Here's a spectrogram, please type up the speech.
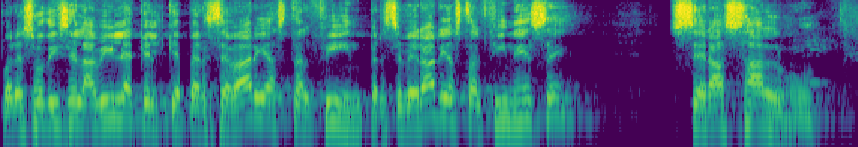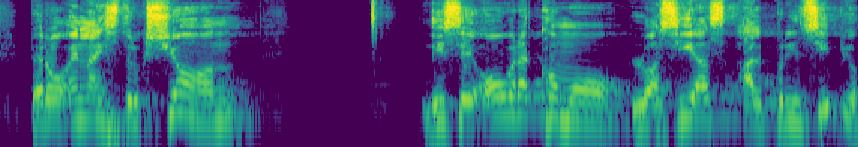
Por eso dice la Biblia que el que persevere hasta el fin, perseverar hasta el fin ese será salvo. Pero en la instrucción dice, obra como lo hacías al principio.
